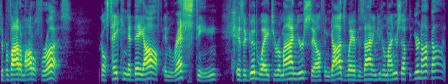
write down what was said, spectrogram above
to provide a model for us. Because taking a day off and resting is a good way to remind yourself, and God's way of designing you to remind yourself that you're not God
